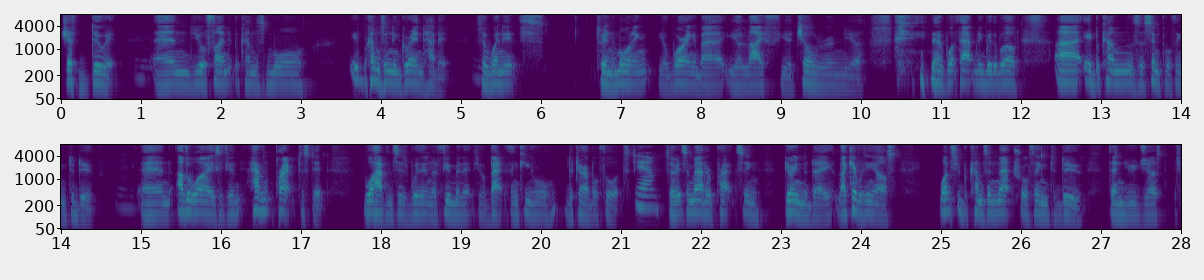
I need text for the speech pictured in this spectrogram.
Just do it. And you'll find it becomes more, it becomes an ingrained habit. So when it's three in the morning, you're worrying about your life, your children, your, you know, what's happening with the world. Uh, it becomes a simple thing to do. And otherwise, if you haven't practiced it, what happens is within a few minutes, you're back thinking all the terrible thoughts. yeah. So it's a matter of practicing during the day, like everything else. Once it becomes a natural thing to do, then you just, it's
